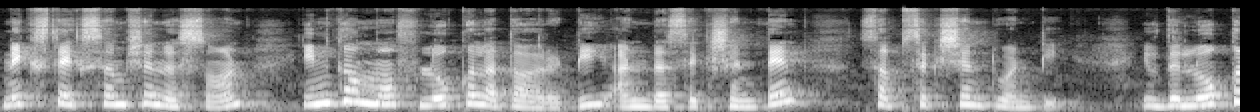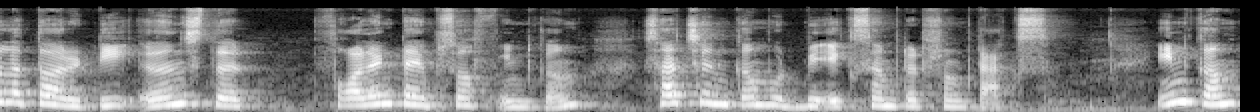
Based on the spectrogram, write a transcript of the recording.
Next exemption is on income of local authority under section 10 subsection 20. If the local authority earns the following types of income, such income would be exempted from tax. Income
